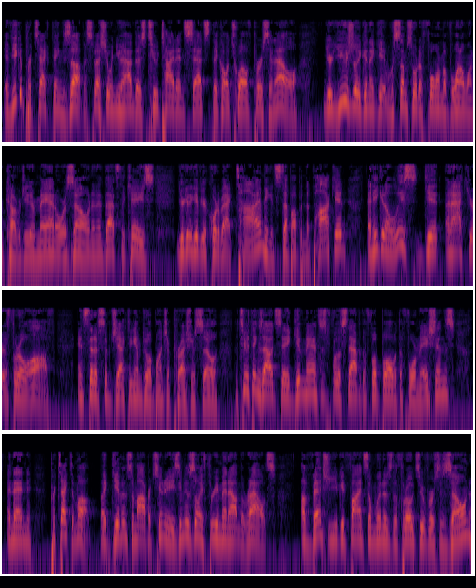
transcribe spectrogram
if you can protect things up, especially when you have those two tight end sets they call 12 personnel, you're usually going to get some sort of form of one-on-one coverage, either man or zone. And if that's the case, you're going to give your quarterback time. He can step up in the pocket and he can at least get an accurate throw off instead of subjecting him to a bunch of pressure. So the two things I would say, give answers for the snap of the football with the formations and then protect him up. Like give him some opportunities. Even if there's only three men out in the routes, eventually you could find some windows to throw to versus zone,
